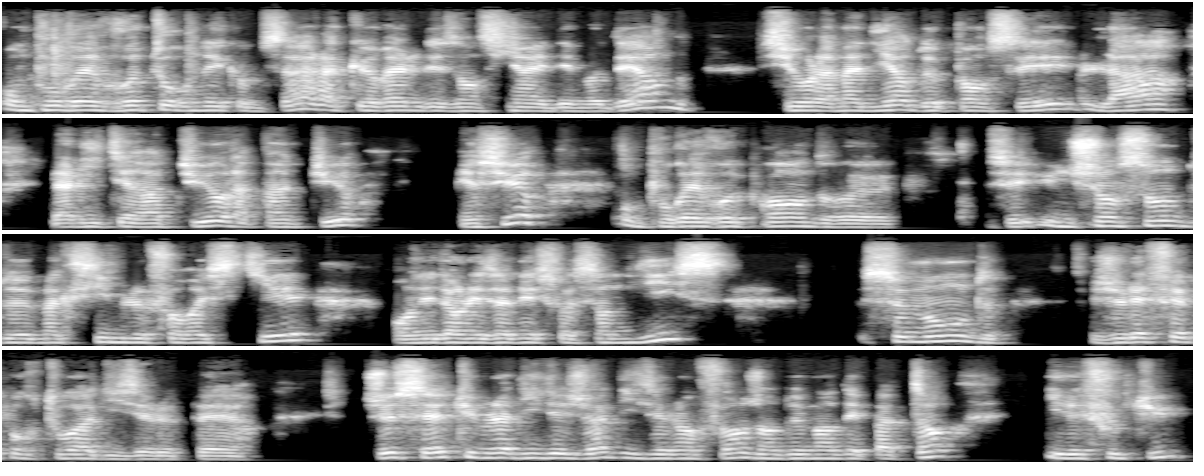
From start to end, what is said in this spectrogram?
on pourrait retourner comme ça à la querelle des anciens et des modernes sur la manière de penser l'art, la littérature, la peinture. Bien sûr, on pourrait reprendre euh, une chanson de Maxime Le Forestier. On est dans les années 70. Ce monde, je l'ai fait pour toi, disait le père. Je sais, tu me l'as dit déjà, disait l'enfant, j'en demandais pas tant. Il est foutu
